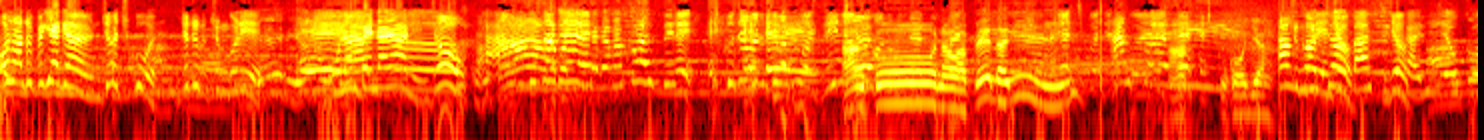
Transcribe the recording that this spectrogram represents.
Wewe unatupigia gani? Njoo chukue. Njoo tukuchungulie. Unampenda nani? Njoo huko. Sasa wewe. Siku zote Anko, nawapenda nyinyi. Ngoja. Chungulie, njoo. Basi Njoo. toka nje huko.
